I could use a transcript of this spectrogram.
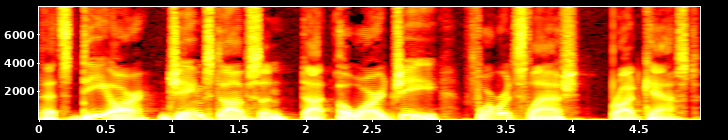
That's drjamesdobson.org forward slash broadcast.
